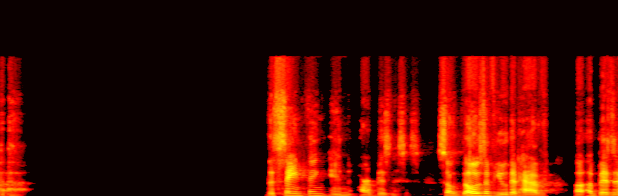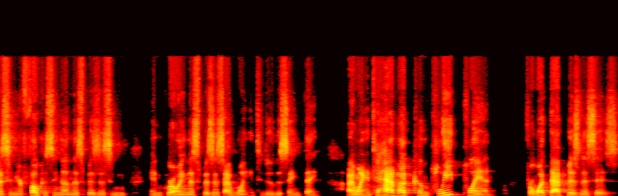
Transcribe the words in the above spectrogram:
the same thing in our businesses. So, those of you that have a, a business and you're focusing on this business and and growing this business, I want you to do the same thing. I want you to have a complete plan for what that business is,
